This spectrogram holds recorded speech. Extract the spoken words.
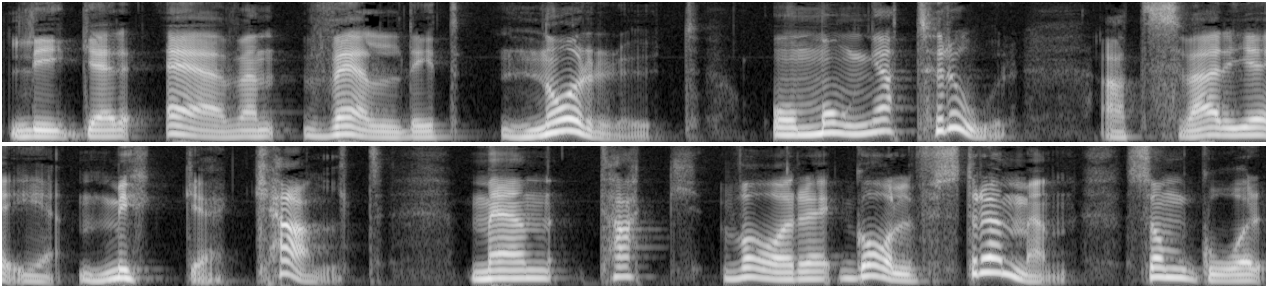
ligger även väldigt norrut och många tror att Sverige är mycket kallt. Men tack vare Golfströmmen, som går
